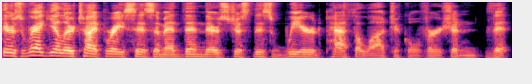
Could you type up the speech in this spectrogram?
there's regular type racism, and then there's just this weird pathological version that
